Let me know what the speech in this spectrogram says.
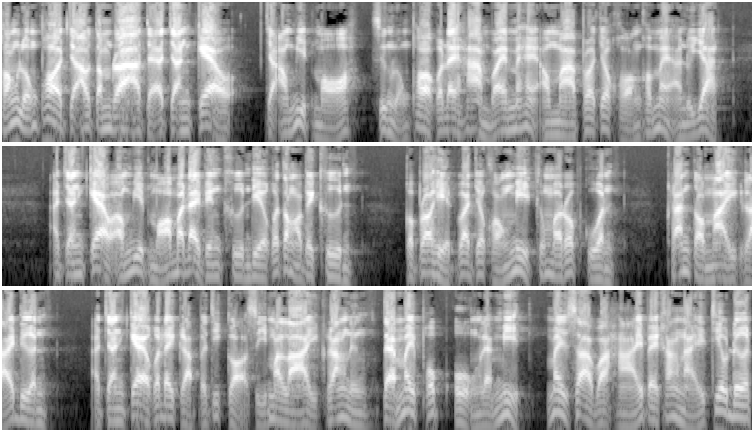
ของหลวงพ่อจะเอาตำราแต่อาจารย์แก้วจะเอามีดหมอ ซึ่งหลวงพ่อก็ได้ห้ามไว้ไม่ให้เอามาเพราะเจ้าของเขาไม่อนุญาต อาจารย์แก้วเอามีดหมอมาได้เพียงคืนเดียวก็ต้องเอาไปคืน ก็เพราะเหตุว่าเจ้าของมีดเขามารบกวน ครั้นต่อมาอีกหลายเดือน อาจารย์แก้วก็ได้กลับไปที่เกาะศรีมาลาอีกครั้งหนึ่ง แต่ไม่พบโอ่งและมีด ไม่ทราบว่าหายไปข้างไหน เที่ยวเดิน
